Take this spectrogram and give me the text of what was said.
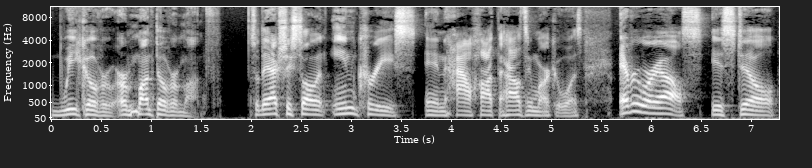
week over or month over month. So they actually saw an increase in how hot the housing market was. Everywhere else is still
